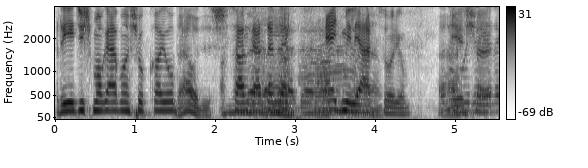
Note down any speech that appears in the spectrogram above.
Rage is magában sokkal jobb, Dehogy is. a Soundgarden meg de- de- egy milliárdszor jobb. És És, a A Rage,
